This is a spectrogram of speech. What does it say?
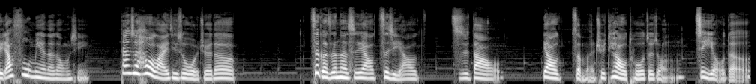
比较负面的东西。但是后来，其实我觉得这个真的是要自己要知道要怎么去跳脱这种既有的。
